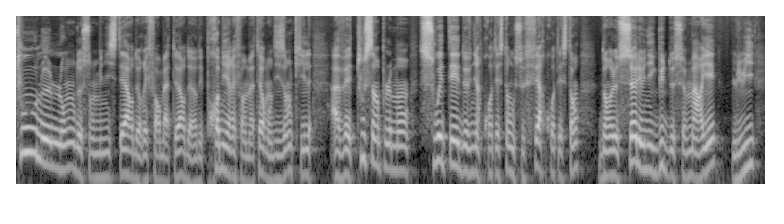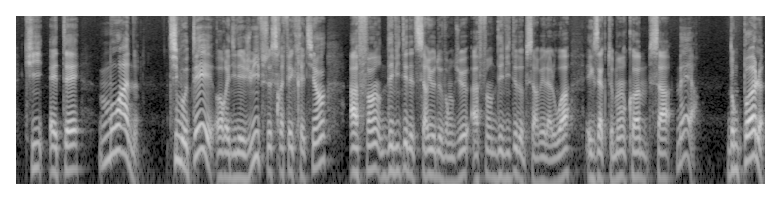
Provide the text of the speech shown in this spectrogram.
tout le long de son ministère de réformateur, d'un des premiers réformateurs, en disant qu'il avait tout simplement souhaité devenir protestant ou se faire protestant dans le seul et unique but de se marier, lui qui était moine. Timothée, aurait dit les Juifs, se serait fait chrétien afin d'éviter d'être sérieux devant Dieu, afin d'éviter d'observer la loi, exactement comme sa mère. Donc Paul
